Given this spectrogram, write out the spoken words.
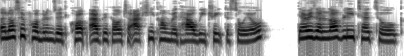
A lot of problems with crop agriculture actually come with how we treat the soil. There is a lovely TED talk.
